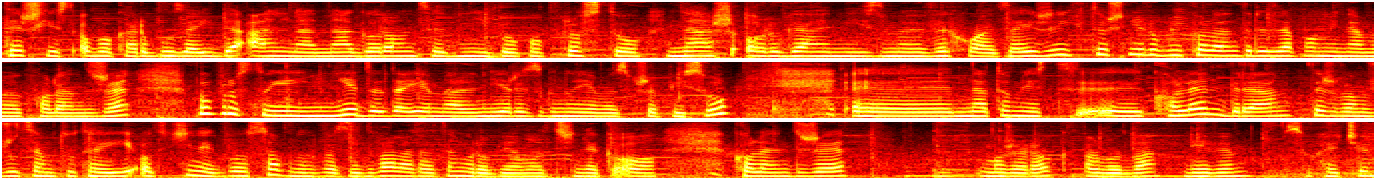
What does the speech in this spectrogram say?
też jest obok arbuza idealna na gorące dni, bo po prostu nasz organizm wychładza. Jeżeli ktoś nie lubi kolendry, zapominamy o kolendrze. Po prostu jej nie dodajemy, ale nie rezygnujemy z przepisu. E, natomiast e, kolendra, też Wam rzucam tutaj odcinek, bo osobno chyba ze dwa lata temu robiłam odcinek o kolendrze. Może rok albo dwa, nie wiem. Słuchajcie,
